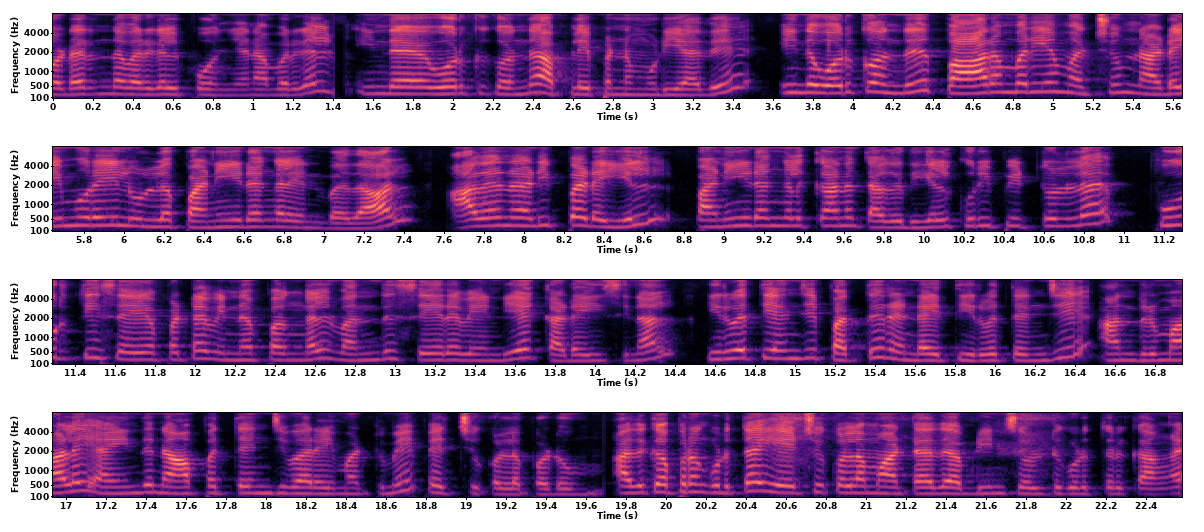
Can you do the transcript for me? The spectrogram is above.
தொடர்ந்தவர்கள் போன்ற நபர்கள் இந்த ஒர்க்குக்கு வந்து அப்ளை பண்ண முடியாது. இந்த ஒர்க் வந்து பாரம்பரிய மற்றும் நடைமுறையில் உள்ள பணியிடங்கள் என்பதால் அதன் அடிப்படையில் பணியிடங்களுக்கான தகுதிகள் குறிப்பிட்டுள்ள பூர்த்தி செய்யப்பட்ட விண்ணப்பங்கள் வந்து சேர வேண்டிய கடைசி நாள் இருபத்தி அஞ்சு பத்து ரெண்டாயிரத்தி இருபத்தஞ்சு அன்று மாலை ஐந்து நாற்பத்தஞ்சு வரை மட்டுமே பெற்றுக்கொள்ளப்படும் அதுக்கப்புறம் கொடுத்தா ஏற்றுக்கொள்ள மாட்டாது அப்படின்னு சொல்லிட்டு கொடுத்துருக்காங்க.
